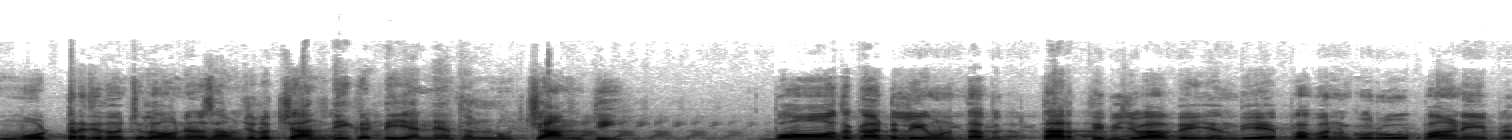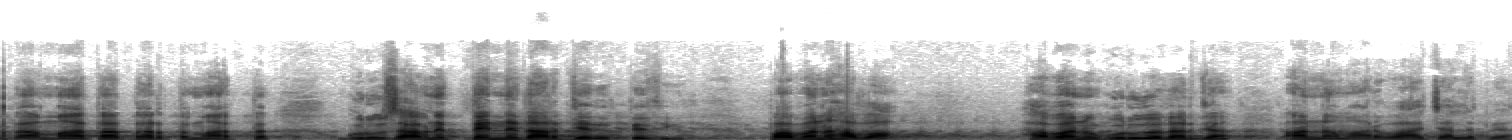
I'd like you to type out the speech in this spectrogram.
ਮੋਟਰ ਜਦੋਂ ਚਲਾਉਂਦੇ ਹੋ, ਸਮਝ ਲਓ ਚਾਂਦੀ ਕੱਢੀ ਜਾਂਦੇ ਆ ਥੱਲੋਂ, ਚਾਂਦੀ। ਬਹੁਤ ਕੱਢ ਲਈ, ਹੁਣ ਤਾਂ ਧਰਤੀ ਵੀ ਜਵਾਬ ਦੇਈ ਜਾਂਦੀ ਹੈ, ਪਵਨ, ਗੁਰੂ, ਪਾਣੀ, ਪਿਤਾ, ਮਾਤਾ, ਧਰਤ, ਮਤ। ਗੁਰੂ ਸਾਹਿਬ ਨੇ ਤਿੰਨ ਦਰਜੇ ਦਿੱਤੇ ਸੀ, ਪਵਨ, ਹਵਾ। ਹਵਾ ਨੂੰ ਗੁਰੂ ਦਾ ਦਰਜਾ ਆ ਨਵਾਂ ਰਿਵਾਜ ਚੱਲ ਪਿਆ।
